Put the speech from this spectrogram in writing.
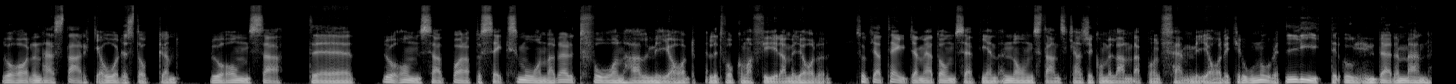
du har den här starka orderstocken, du har omsatt, eh, du har omsatt bara på sex månader 2,5 miljard eller 2,4 miljarder så kan jag tänka mig att omsättningen någonstans kanske kommer landa på en 5 miljarder kronor. Lite under, men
